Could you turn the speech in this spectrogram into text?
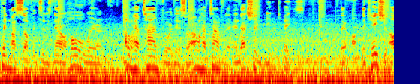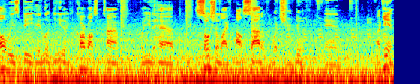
putting myself into this narrow hole where I don't have time for this or I don't have time for that, and that shouldn't be the case. The, the case should always be, hey, look, you need to carve out some time for you to have social life outside of what you're doing. And again,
